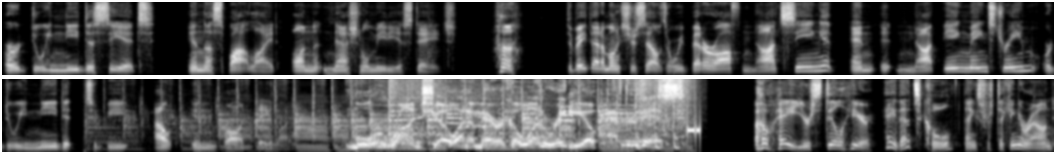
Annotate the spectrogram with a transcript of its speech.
or do we need to see it in the spotlight on national media stage? Huh debate that amongst yourselves. Are we better off not seeing it and it not being mainstream, or do we need it to be out in broad daylight? More Ron Show on America One Radio after this. Oh, hey, you're still here. Hey, that's cool. Thanks for sticking around.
